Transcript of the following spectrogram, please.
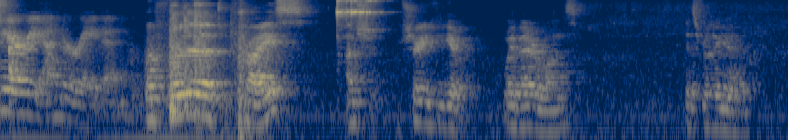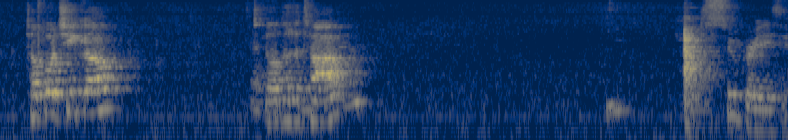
very underrated. But for the price, I'm sure you could get way better ones. It's really good. Topo Chico, filled to the top. Super easy.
